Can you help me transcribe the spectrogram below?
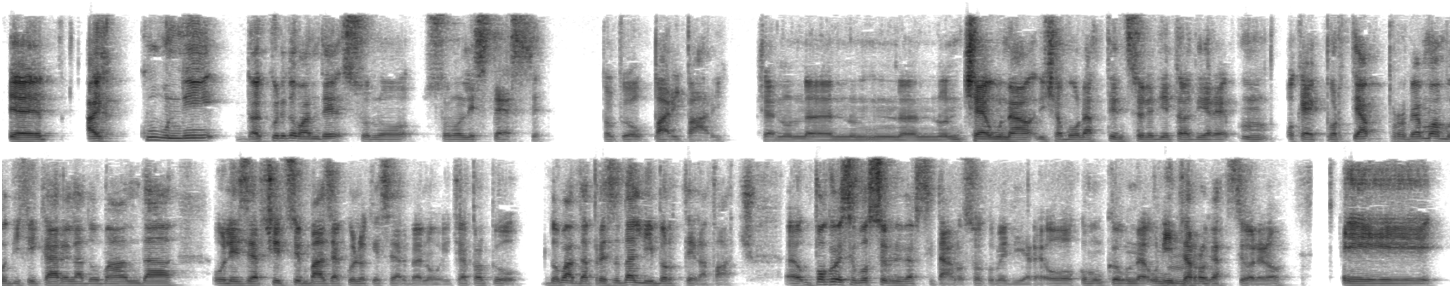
eh, alcuni, alcune domande sono, sono le stesse, proprio pari pari. Cioè non, non, non c'è una, diciamo, un'attenzione dietro a dire mm, ok, portiamo, proviamo a modificare la domanda o l'esercizio in base a quello che serve a noi. Cioè proprio domanda presa dal libro, te la faccio. Eh, un po' come se fosse l'università, non so come dire, o comunque un, un'interrogazione, no? E,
